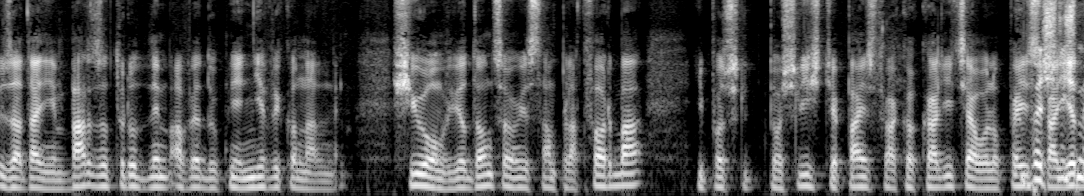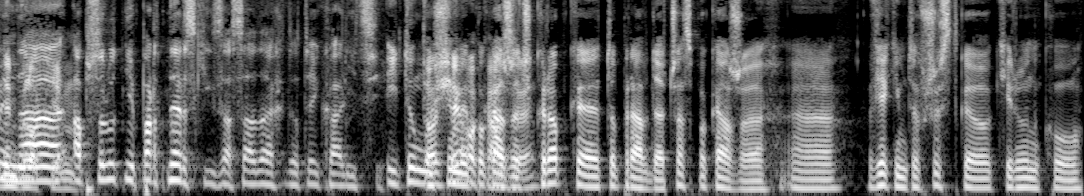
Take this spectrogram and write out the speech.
zadaniem bardzo trudnym, a według mnie niewykonalnym. Siłą wiodącą jest tam Platforma i poszli, poszliście Państwo jako Koalicja Europejska Weszliśmy jednym na blokiem. absolutnie partnerskich zasadach do tej koalicji. I tu to musimy pokazać kropkę, to prawda, czas pokaże e, w jakim to wszystko kierunku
